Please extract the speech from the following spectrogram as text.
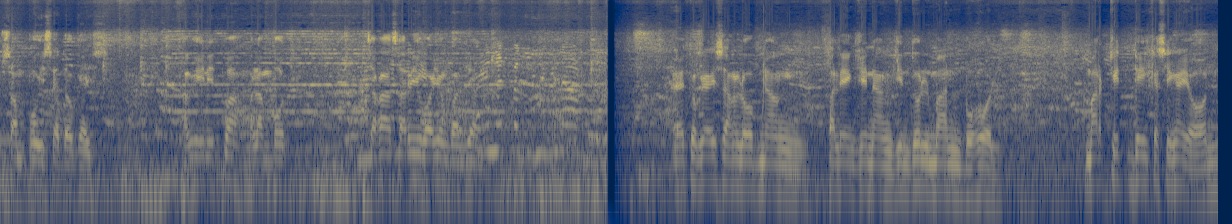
sampu isa daw guys. Ang init pa, malambot. Tsaka sariwa yung kandyan. Ito guys, ang loob ng palengke ng Gindulman, Bohol. Market day kasi ngayon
